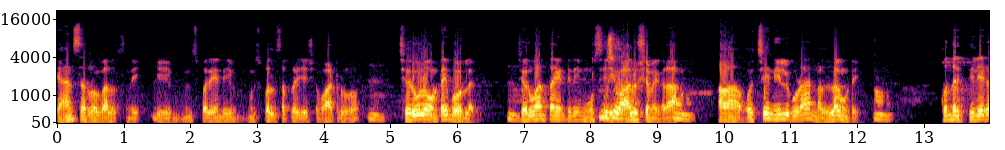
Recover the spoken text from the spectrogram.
క్యాన్సర్ రోగాలు వస్తున్నాయి. ఈ మున్సిపల్ ఏంటి మున్సిపల్ సప్లై చేసే వాటర్ ఉమ్, చెరువులో ఉంటాయి బోర్లు అవి. Hmm. చెరువు అంతా ఏంటిది? మూసి. కాలుష్యమే కదా. ఆ వచ్చే నీళ్ళు కూడా నల్లగా ఉంటాయి. కొందరికి తెలియక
